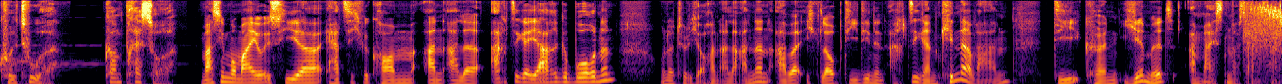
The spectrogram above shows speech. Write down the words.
Kultur Kompressor Massimo Maio ist hier. Herzlich willkommen an alle 80er Jahre Geborenen und natürlich auch an alle anderen. Aber ich glaube, die, die in den 80ern Kinder waren, die können hiermit am meisten was anfangen.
